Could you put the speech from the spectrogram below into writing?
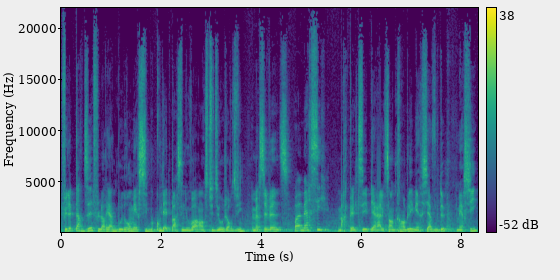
Philippe Tardif, Lauriane Boudreau, merci beaucoup d'être passé nous voir en studio aujourd'hui. Merci, Vince. Ouais, merci. Marc Pelletier, Pierre-Alexandre Tremblay, merci à vous deux. Merci.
